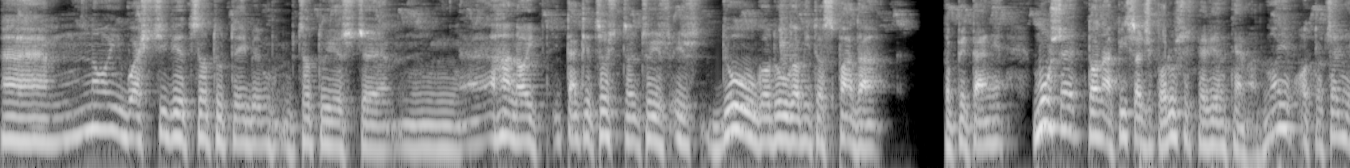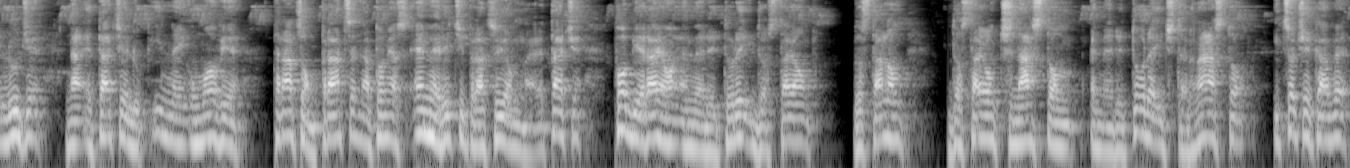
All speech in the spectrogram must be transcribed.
Em, No i właściwie co tutaj, bym- co tu jeszcze? mm, Aha, no i i takie coś, co, co już, już długo, długo mi to spada, to pytanie. Muszę to napisać, poruszyć pewien temat. W moim otoczeniu ludzie na etacie lub innej umowie tracą pracę, natomiast emeryci pracują na etacie, pobierają emerytury i dostają, dostaną, dostają 13 emeryturę i 14. I co ciekawe,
